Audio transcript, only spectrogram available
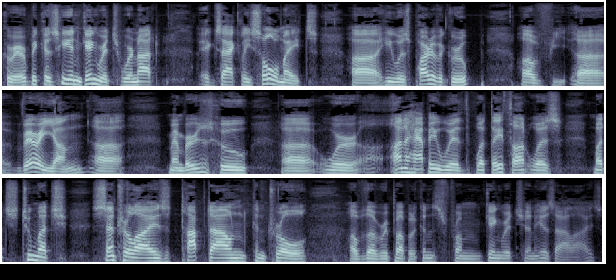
career because he and Gingrich were not exactly soulmates. Uh, he was part of a group of uh, very young uh, members who uh, were unhappy with what they thought was much too much centralized, top down control of the Republicans from Gingrich and his allies.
